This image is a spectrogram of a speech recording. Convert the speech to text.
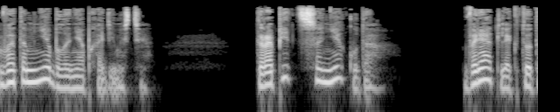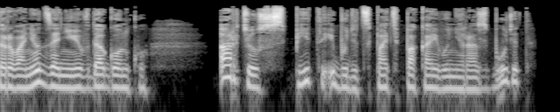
В этом не было необходимости. Торопиться некуда. Вряд ли кто-то рванет за нею вдогонку. Артиус спит и будет спать, пока его не разбудит.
